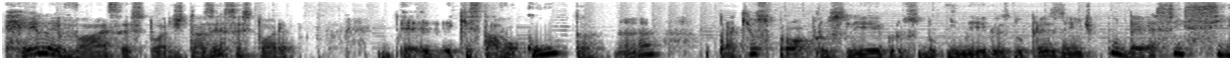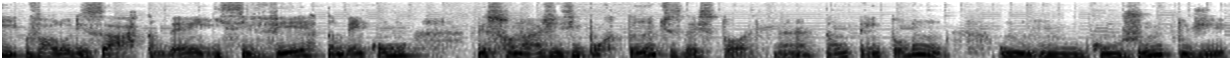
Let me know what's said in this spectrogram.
relevar essa história, de trazer essa história é, que estava oculta, né, para que os próprios negros do, e negras do presente pudessem se valorizar também e se ver também como personagens importantes da história. Né? Então tem todo um, um, um conjunto de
